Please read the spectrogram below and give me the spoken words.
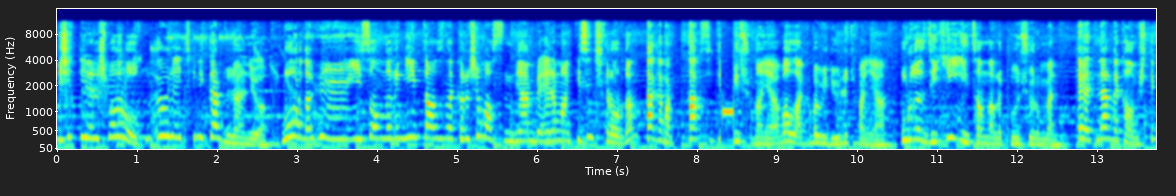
çeşitli yarışmalar olsun öyle etkinlikler düzenliyor. Bu arada hü, insanların giyim tarzına karışamazsın diyen bir eleman kesin çıkar oradan. Kanka bak siktir git şuradan ya. Vallahi kapa videoyu lütfen ya. Burada zeki insanlarla konuşuyorum ben. Evet nerede kalmıştık?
